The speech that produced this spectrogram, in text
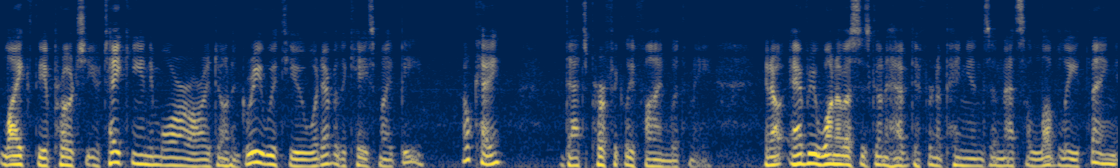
like the approach that you're taking anymore, or I don't agree with you, whatever the case might be, okay, that's perfectly fine with me. You know, every one of us is going to have different opinions, and that's a lovely thing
